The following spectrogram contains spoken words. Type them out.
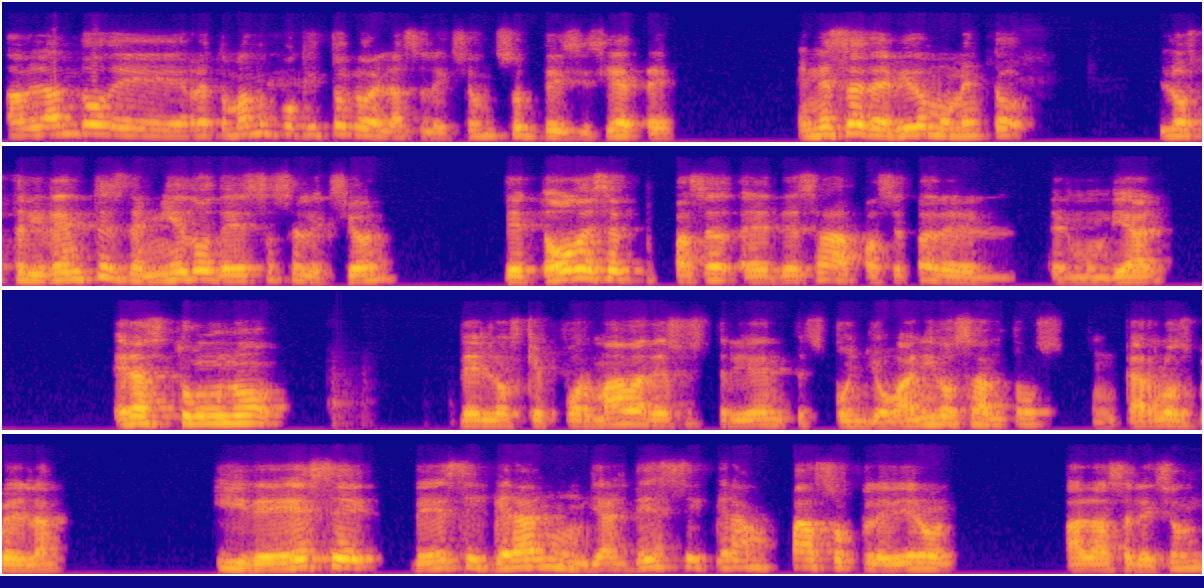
hablando de, retomando un poquito lo de la selección sub-17, en ese debido momento, los tridentes de miedo de esa selección, de todo ese eh, de esa faceta del, del mundial, eras tú uno de los que formaba de esos tridentes, con Giovanni Dos Santos, con Carlos Vela, y de ese, de ese gran mundial, de ese gran paso que le dieron a la selección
